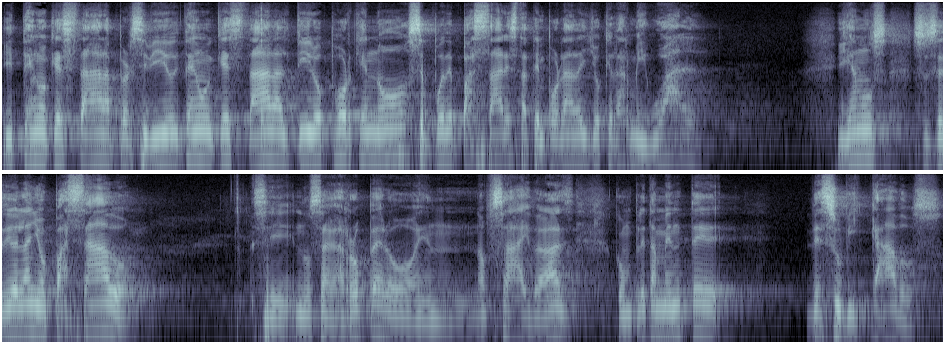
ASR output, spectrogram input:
y tengo que estar apercibido y tengo que estar al tiro porque no se puede pasar esta temporada y yo quedarme igual. Y ya nos sucedió el año pasado. Sí, nos agarró pero en offside, ¿verdad? completamente desubicados.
